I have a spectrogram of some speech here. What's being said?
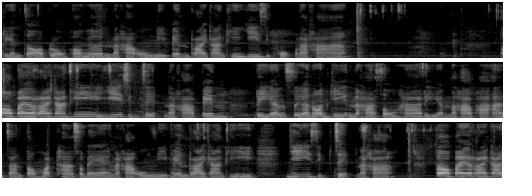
เหรียญจอบหลวงพ่อเงินนะคะ องค์นี้เป็นรายการที่ 26 นะคะ ต่อไปรายการที่ 27 นะคะ เป็นเหรียญเสือนอนกินนะคะ ทรงห้าเหรียญนะคะ พระอาจารย์ต้อมวัดท่าสแบงนะคะ องค์นี้เป็นรายการที่ 27 นะคะ ต่อไปรายการ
